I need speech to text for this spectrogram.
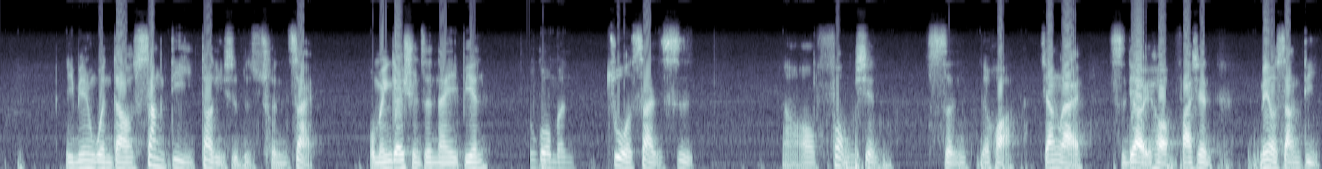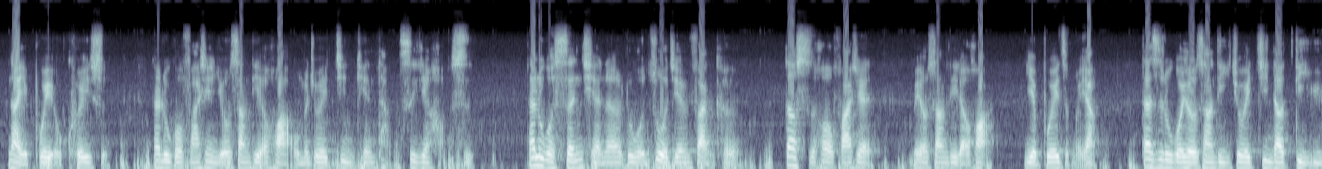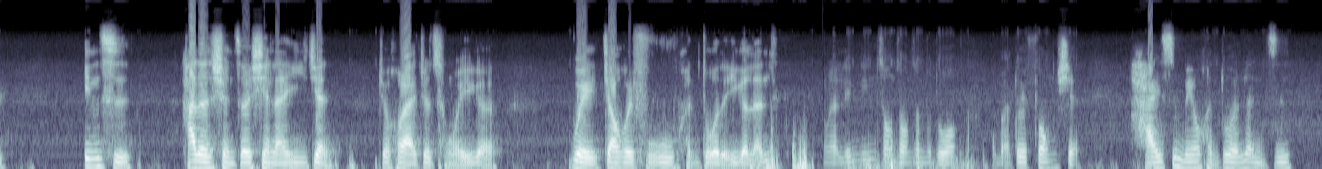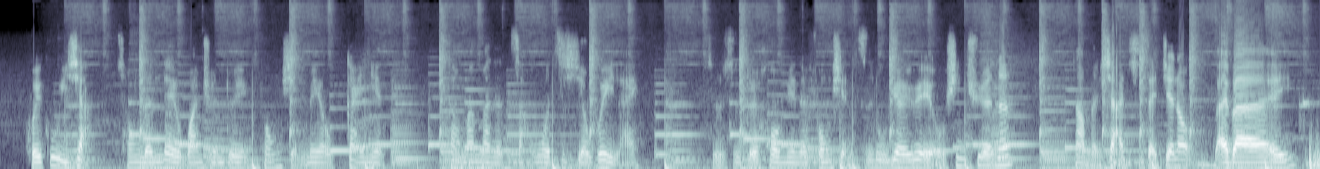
里面问到上帝到底是不是存在？我们应该选择哪一边？如果我们做善事，然后奉献神的话，将来。死掉以后，发现没有上帝，那也不会有亏损。那如果发现有上帝的话，我们就会进天堂，是一件好事。但如果生前呢，如果作奸犯科，到时候发现没有上帝的话，也不会怎么样。但是如果有上帝，就会进到地狱。因此他的选择显而易见，就后来就成为一个为教会服务很多的一个人。了林林总总这么多，我们对风险还是没有很多的认知。回顾一下，从人类完全对风险没有概念，到慢慢的掌握自己的未来，是不是对后面的风险之路越来越有兴趣了呢？那我们下期再见喽，拜拜。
